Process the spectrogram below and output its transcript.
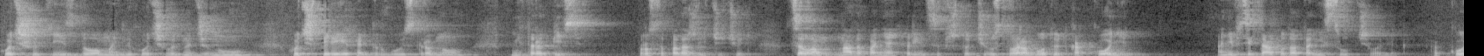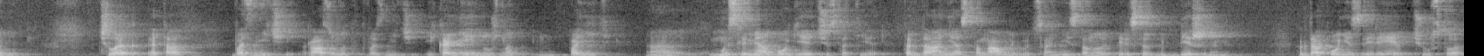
хочешь уйти из дома или хочешь выгнать жену, хочешь переехать в другую страну, не торопись, просто подожди чуть-чуть. В целом надо понять принцип, что чувства работают как кони. Они всегда куда-то несут человека, как кони. Человек это возничий, разум этот возничий. И коней нужно поить мыслями о Боге и о чистоте. Тогда они останавливаются, они становятся, перестают быть бешеными. Когда кони звереют, чувства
